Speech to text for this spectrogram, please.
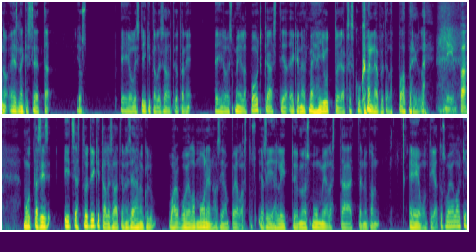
no ensinnäkin se, että jos ei olisi digitalisaatiota, niin ei olisi meillä podcastia, eikä näitä meidän juttuja jaksaisi kukaan näpytellä paperille. Niinpä. Mutta siis itse asiassa tuo digitalisaatio, niin sehän on kyllä voi olla monen asian pelastus. Ja siihen liittyy myös mun mielestä tämä, että nyt on EUn tietosuojalaki,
